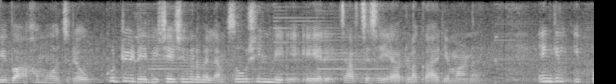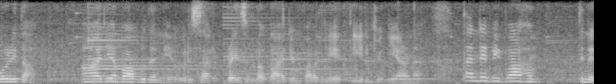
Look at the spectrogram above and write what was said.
വിവാഹമോചനവും കുട്ടിയുടെ വിശേഷങ്ങളുമെല്ലാം സോഷ്യൽ മീഡിയ ഏറെ ചർച്ച ചെയ്യാറുള്ള കാര്യമാണ്. എങ്കിൽ ഇപ്പോഴിതാ ആര്യ ബാബു തന്നെ ഒരു സർപ്രൈസ് ഉള്ള കാര്യം പറഞ്ഞ് എത്തിയിരിക്കുകയാണ്. തന്റെ വിവാഹത്തിന്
